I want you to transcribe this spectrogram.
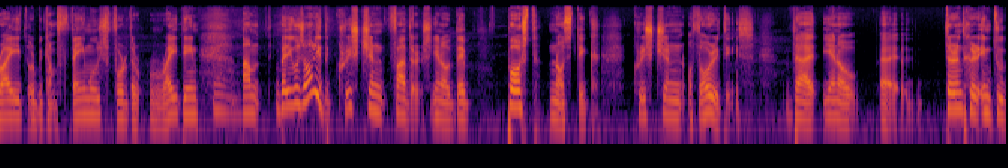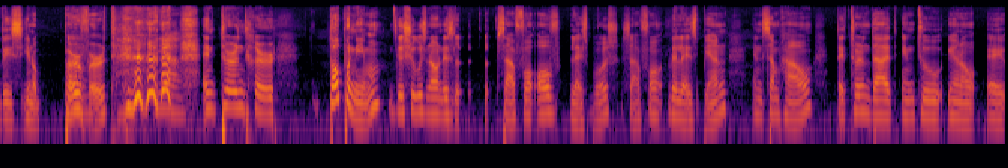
write or become famous for their writing. Um, but it was only the Christian fathers, you know, the post Gnostic Christian authorities that you know uh, turned her into this you know pervert yeah. and turned her toponym because she was known as L- L- Sappho of Lesbos, Sappho the lesbian, and somehow they turned that into you know a,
